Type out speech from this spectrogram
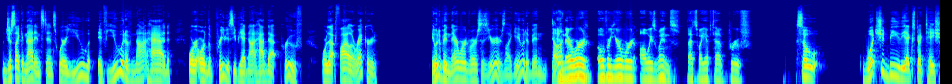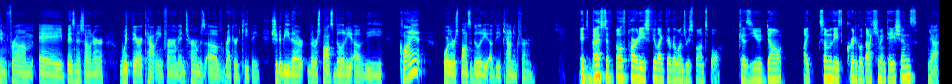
just like in that instance where you if you would have not had or or the previous CP had not had that proof or that file or record, it would have been their word versus yours. Like it would have been done. And their word over your word always wins. That's why you have to have proof. so what should be the expectation from a business owner with their accounting firm in terms of record keeping? Should it be the the responsibility of the client or the responsibility of the accounting firm? It's best if both parties feel like they're the ones responsible because you don't like some of these critical documentations. Yeah.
